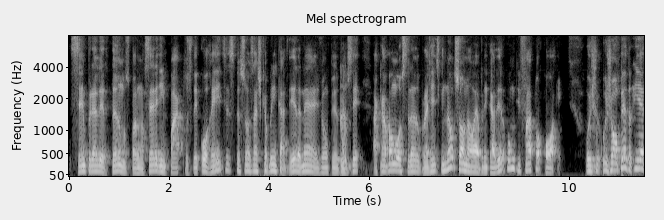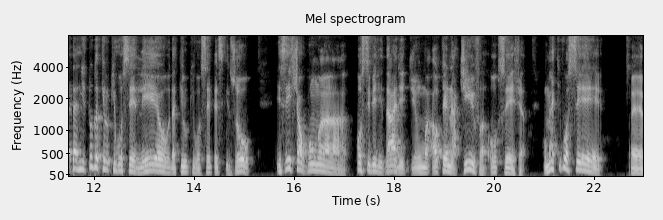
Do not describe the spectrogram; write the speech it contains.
sempre alertamos para uma série de impactos decorrentes, as pessoas acham que é brincadeira, né, João Pedro? Você acaba mostrando para a gente que não só não é brincadeira, como de fato ocorre. O, o João Pedro, e até de tudo aquilo que você leu, daquilo que você pesquisou, existe alguma possibilidade de uma alternativa? Ou seja, como é que você é,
